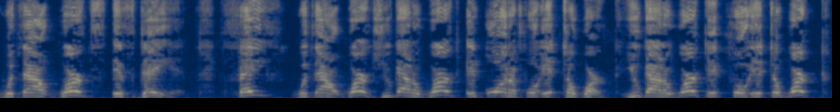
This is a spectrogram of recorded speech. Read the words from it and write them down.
without works is dead faith without works. You got to work in order for it to work. You got to work it for it to work.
